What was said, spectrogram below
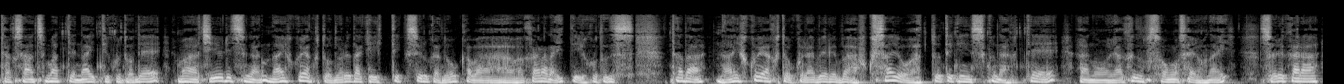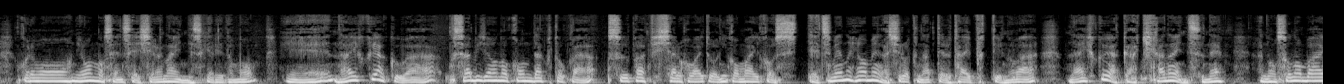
たくさん集まってないということで、まあ、治癒率が内服薬とどれだけ一適するかどうかはわからないということです。ただ、内服薬と比べれば副作用は圧倒的に少なくて、あの、薬物相互作用ない。それから、これも日本の先生知らないんですけれども、えー、内服薬は、くさび状の混濁とか、 superficial white onychomycosis って爪の表面が白くなっているタイプっていうのは、内服薬が効かないんですね。あの、その場合、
